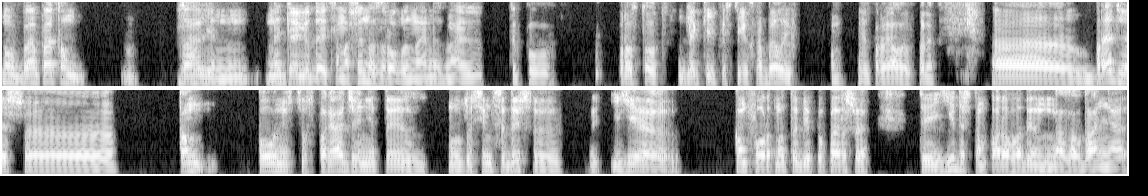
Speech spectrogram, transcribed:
Ну, БМП там взагалі не для людей ця машина зроблена, я не знаю, типу, просто для кількості їх робили і відправляли вперед. Е, Бредлі ж е, там повністю споряджені, ти ну, з усім сидиш, е, є комфортно тобі, по-перше, ти їдеш там пару годин на завдання,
